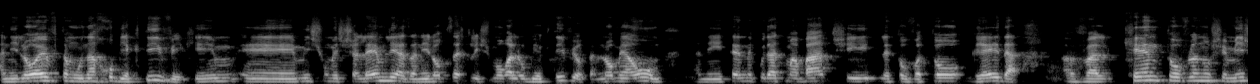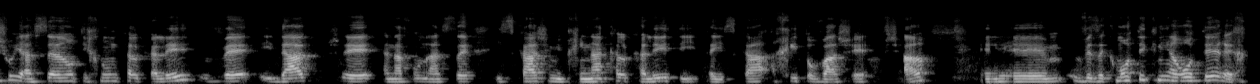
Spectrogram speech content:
אני לא אוהב את המונח אובייקטיבי, כי אם אה, מישהו משלם לי, אז אני לא צריך לשמור על אובייקטיביות, אני לא מהאו"ם, אני אתן נקודת מבט שהיא לטובתו גריידא. אבל כן טוב לנו שמישהו יעשה לנו תכנון כלכלי וידאג שאנחנו נעשה עסקה שמבחינה כלכלית היא העסקה הכי טובה שאפשר. אמ, וזה כמו תיק ניירות ערך,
